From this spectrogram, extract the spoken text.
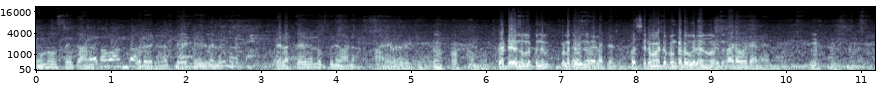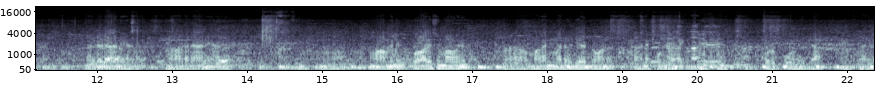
മൂന്ന് ദിവസത്തേക്കാണ് ഇവിടെ വരുന്നത്. പേട്ട എഴുന്നള്ളിപ്പ് വിളക്കെഴുന്നള്ളിപ്പിനുമാണ് ആന ഇവിടെ വരുന്നത്. പേട്ട എഴുന്നള്ളിപ്പിനും വിളക്കെഴുന്നള്ളിപ്പ് വിളക്കെഴുന്നള്ളിപ്പ് അത് സ്ഥിരമായിട്ട് ഇപ്പം കടവൂരാണ് കടവൂരാണ്. നല്ലൊരു ആനയാണ്. നാടനാനയാണ് മാമനും ഗോപാലകൃഷ്ണൻ മാമനും മകൻ മനോജേട്ടനുമാണ് ആനയെ കൊണ്ടു കുഴപ്പമൊന്നുമില്ല. നല്ല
